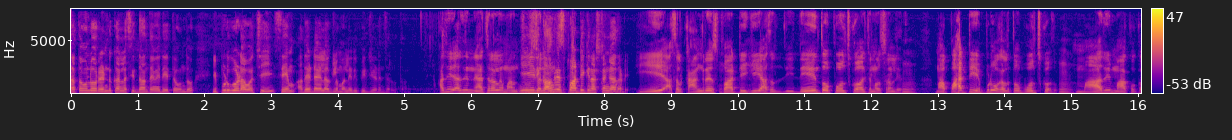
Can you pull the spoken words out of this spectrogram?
గతంలో రెండు కళ్ళ సిద్ధాంతం ఏదైతే ఉందో ఇప్పుడు కూడా వచ్చి సేమ్ అదే డైలాగ్లో మళ్ళీ రిపీట్ చేయడం జరుగుతుంది. అది అది న్యాచురల్గా మనం ఇది కాంగ్రెస్ పార్టీకి నష్టం కాదు. ఏ అసలు కాంగ్రెస్ పార్టీకి అసలు దేంతో పోల్చుకోవాల్సిన అవసరం లేదు. మా పార్టీ ఎప్పుడు ఒకరితో పోల్చుకోదు. మాది మాకు ఒక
